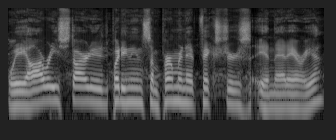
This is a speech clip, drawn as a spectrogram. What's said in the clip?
We already started putting in some permanent fixtures in that area.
